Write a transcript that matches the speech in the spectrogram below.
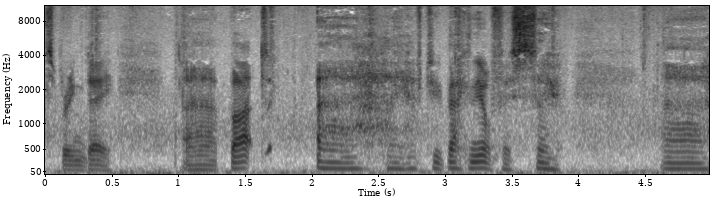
spring day, uh, but uh, I have to be back in the office, so uh,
